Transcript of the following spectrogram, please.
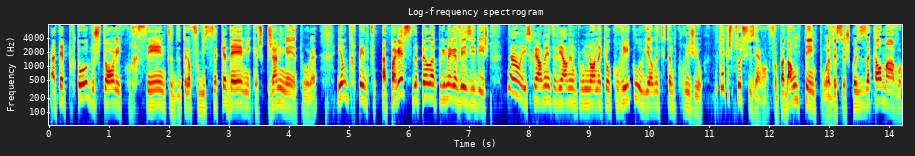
até por todo o histórico recente de trafolhices académicas que já ninguém atura. Ele, de repente, aparece pela primeira vez e diz: Não, isso realmente havia ali um pormenor naquele currículo e ele, entretanto, corrigiu. O que é que as pessoas fizeram? Foi para dar um tempo a ver se as coisas acalmavam.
